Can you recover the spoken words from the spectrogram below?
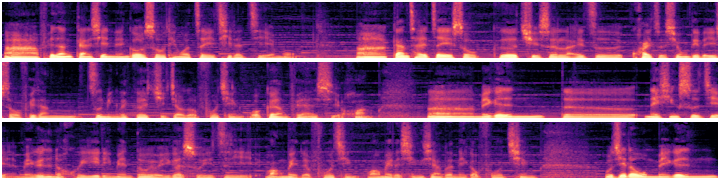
啊，非常感谢你能够收听我这一期的节目啊。刚才这一首歌曲是来自筷子兄弟的一首非常知名的歌曲，叫做《父亲》，我个人非常喜欢。嗯，每个人的内心世界，每个人的回忆里面都有一个属于自己完美的父亲，完美的形象的那个父亲。我记得我们每个人。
